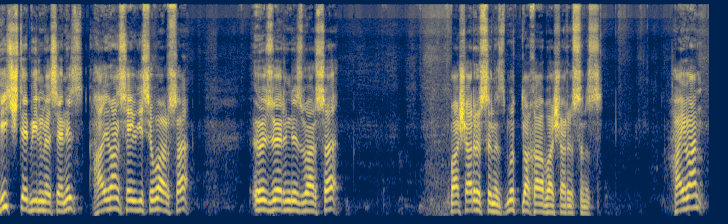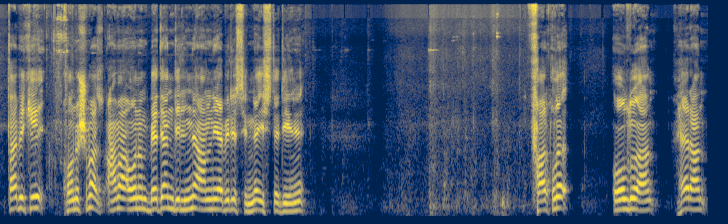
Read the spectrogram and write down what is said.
hiç de bilmeseniz, hayvan sevgisi varsa, özveriniz varsa başarırsınız. Mutlaka başarırsınız. Hayvan tabii ki konuşmaz ama onun beden dilini anlayabilirsin. Ne istediğini. Farklı olduğu an, her an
